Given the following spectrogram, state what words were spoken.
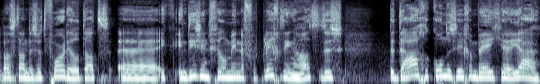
was dan dus het voordeel dat uh, ik in die zin veel minder verplichtingen had. Dus de dagen konden zich een beetje, ja,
